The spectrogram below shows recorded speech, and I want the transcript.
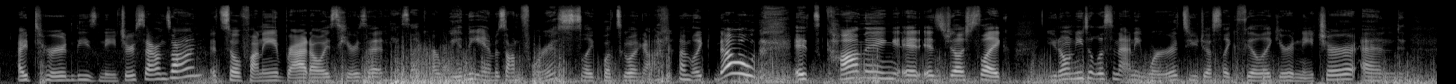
I turn these nature sounds on. It's so funny. Brad always hears it and he's like, Are we in the Amazon forest? Like, what's going on? I'm like, No, it's calming. It is just like, you don't need to listen to any words. You just like feel like you're in nature and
